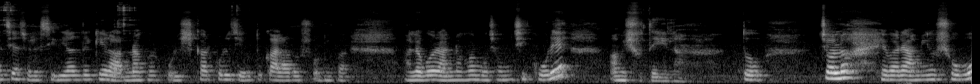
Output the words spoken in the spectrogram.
আছি। আসলে সিরিয়াল দেখে রান্নাঘর পরিষ্কার করে, যেহেতু কাল আরও শনিবার, ভালো করে রান্নাঘর মোছামুছি করে আমি শুতে এলাম। তো চলো, এবারে আমিও শোবো।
